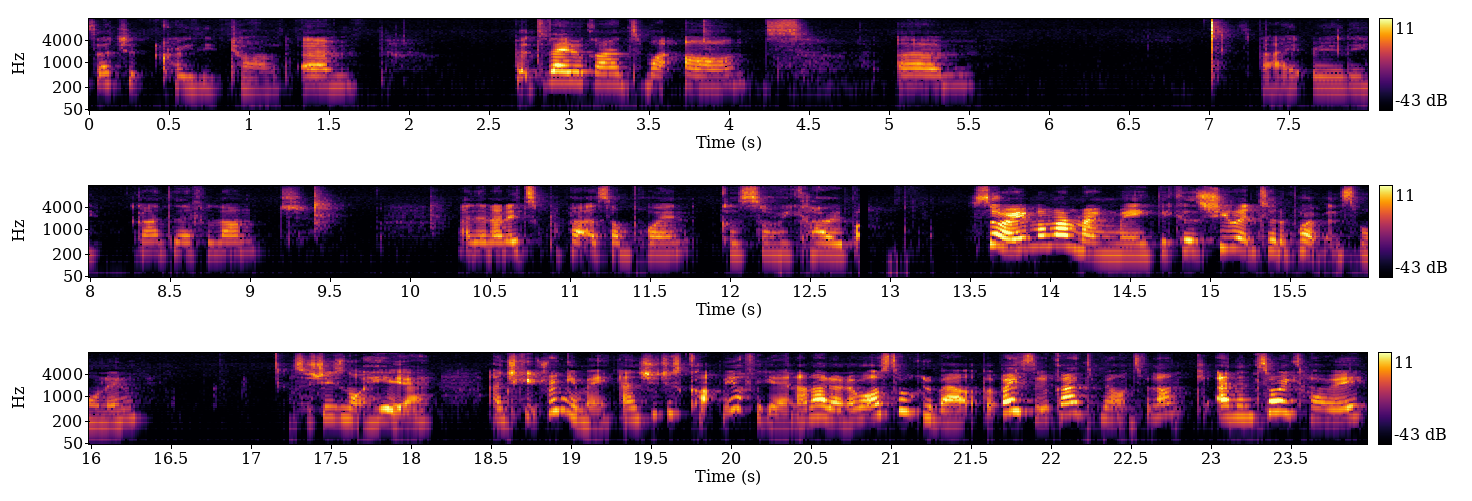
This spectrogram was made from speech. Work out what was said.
Such a crazy child. Um, but today we're going to my aunt's. Um, that's about it really. Going to there for lunch. And then I need to pop out at some point because sorry Chloe, but sorry, my mum rang me because she went to an appointment this morning. So she's not here and she keeps ringing me and she just cut me off again and I don't know what I was talking about. But basically we're going to my aunt's for lunch and then sorry Chloe.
